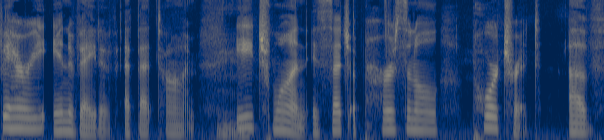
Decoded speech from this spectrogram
very innovative at that time. Mm-hmm. Each one is such a personal portrait of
